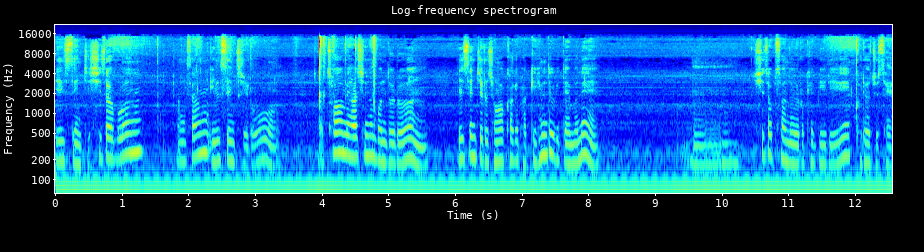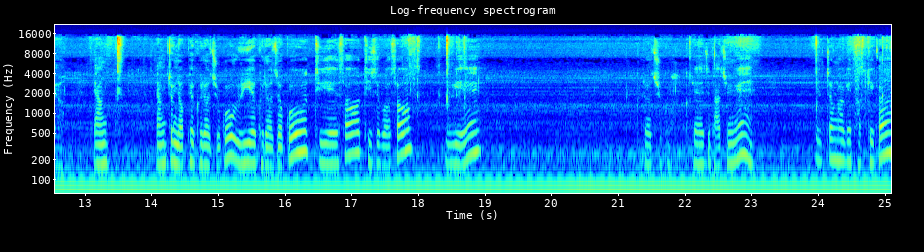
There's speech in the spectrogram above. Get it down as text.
일 c m 시접은 항상 1cm로 처음에 하시는 분들은 1cm로 정확하게 받기 힘들기 때문에 음, 시접선을 이렇게 미리 그려주세요. 양, 양쪽 옆에 그려주고 위에 그려주고 뒤에서 뒤집어서 위에 그려주고 그래야지 나중에 일정하게 받기가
